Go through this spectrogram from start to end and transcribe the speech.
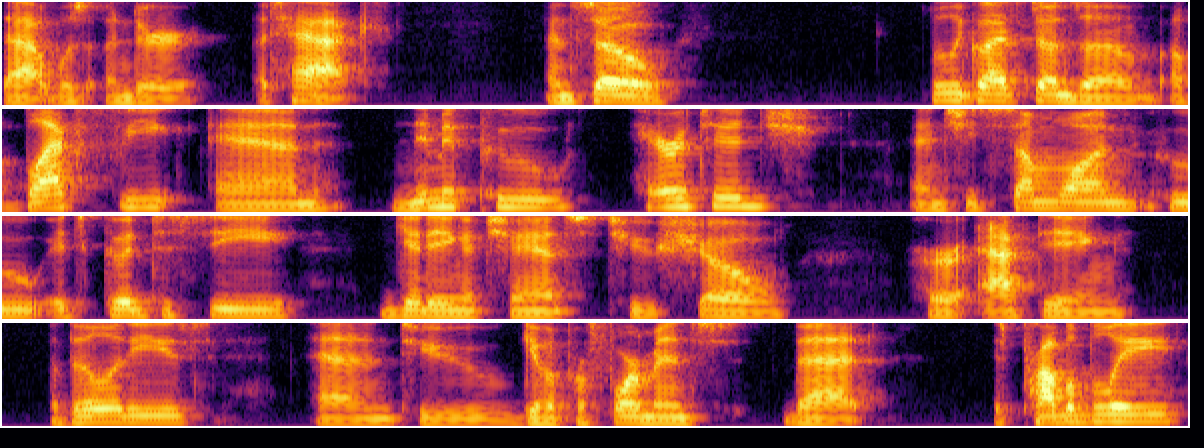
that was under attack. And so Lily Gladstone's a, a Blackfeet and Nimiipuu heritage, and she's someone who it's good to see getting a chance to show her acting abilities and to give a performance that is probably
